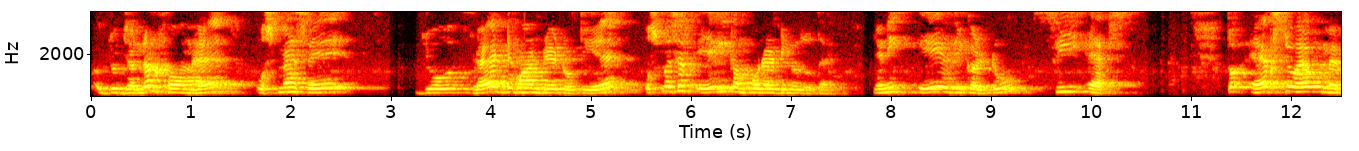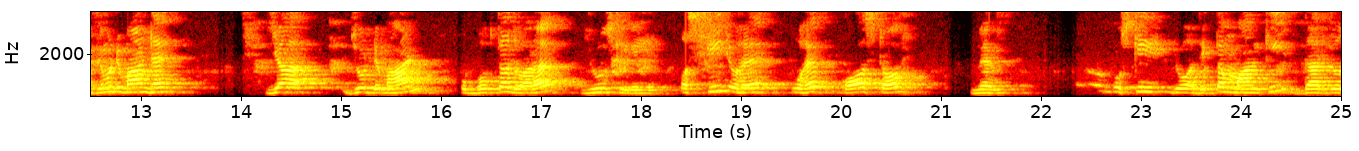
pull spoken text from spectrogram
जो जनरल फॉर्म है, उसमें से जो फ्लैट डिमांड रेट होती है, उसमें सिर्फ़ एक ही कंपोनेंट यूज़ होता है, यानी a is equal to c x तो एक्स जो है वो मैक्सिमम डिमांड है या जो डिमांड उपभोक्ता द्वारा यूज़ की गई है। और सी जो है वो है कॉस्ट ऑफ़ उसकी जो अधिकतम मांग की दर जो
